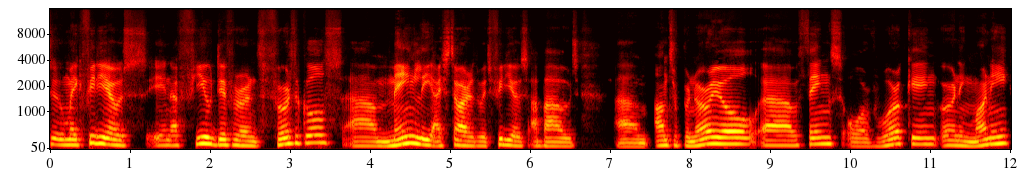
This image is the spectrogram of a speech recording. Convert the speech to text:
to make videos in a few different verticals. Um, mainly, I started with videos about um, entrepreneurial uh, things or working, earning money.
